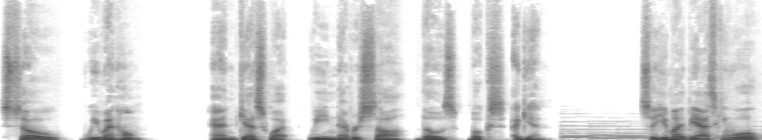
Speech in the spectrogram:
So we went home. And guess what? We never saw those books again. So you might be asking, well,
